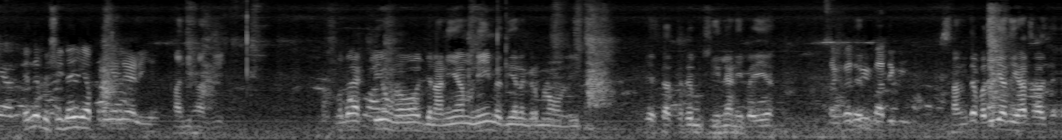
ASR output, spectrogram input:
ਇਹਨੇ ਮਸ਼ੀਨਾਂ ਹੀ ਆਪਣੀਆਂ ਲੈ ਲਈਆਂ। ਹਾਂਜੀ ਹਾਂਜੀ। ਮਤਲਬ ਐਕਚੁਅਲੀ ਹੁਣ ਉਹ ਜਨਾਨੀਆਂ ਨਹੀਂ ਮਿਲਦੀਆਂ ਲੰਗਰ ਬਣਾਉਣ ਲਈ। ਇਸ ਕਰਕੇ ਤੇ ਮਸ਼ੀਨ ਲੈਣੀ ਪਈ ਹੈ ਸੰਗਤ ਵੀ ਵੱਧ ਗਈ। ਸੰਗਤ ਵਧੀ ਜਾਂਦੀ ਹਰ ਸਾਲ 'ਚ।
